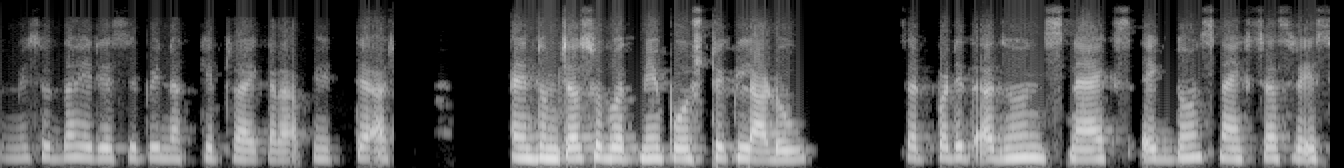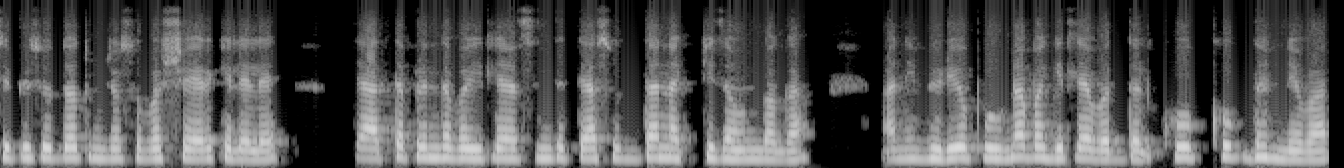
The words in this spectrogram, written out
तुम्ही सुद्धा ही रेसिपी नक्की ट्राय करा. भेटते आणि तुमच्यासोबत मी पौष्टिक लाडू, चटपटीत अजून स्नॅक्स, 1-2 स्नॅक्सच्या रेसिपी सुद्धा तुमच्यासोबत शेअर केलेल्या आहेत. त्या आतापर्यंत बघितल्या असेल तर त्या सुद्धा नक्की जाऊन बघा. आणि व्हिडिओ पूर्ण बघितल्याबद्दल खूप खूप धन्यवाद.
